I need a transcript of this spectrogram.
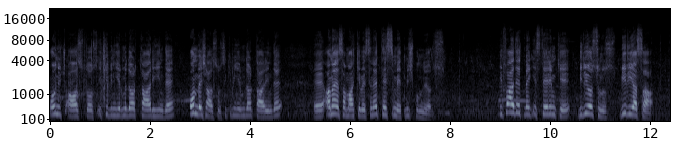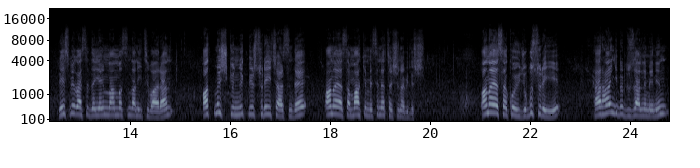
13 Ağustos 2024 tarihinde 15 Ağustos 2024 tarihinde e, Anayasa Mahkemesi'ne teslim etmiş bulunuyoruz. İfade etmek isterim ki biliyorsunuz bir yasa resmi gazetede yayınlanmasından itibaren 60 günlük bir süre içerisinde Anayasa Mahkemesi'ne taşınabilir. Anayasa koyucu bu süreyi herhangi bir düzenlemenin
